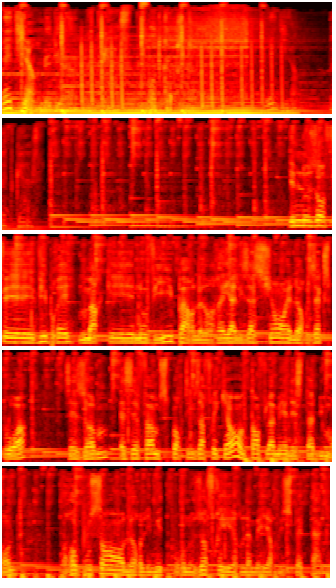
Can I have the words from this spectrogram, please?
Média. Média. Podcast. Média. Podcast. Ils nous ont fait vibrer, marquer nos vies par leurs réalisations et leurs exploits. Ces hommes et ces femmes sportifs africains ont enflammé les stades du monde, repoussant leurs limites pour nous offrir le meilleur du spectacle.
